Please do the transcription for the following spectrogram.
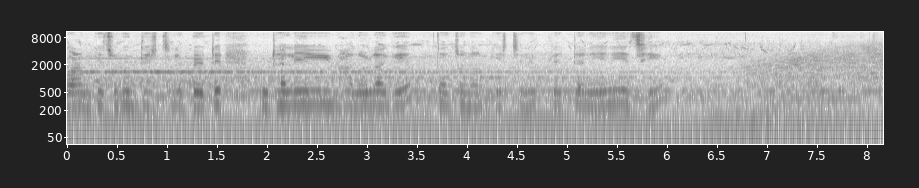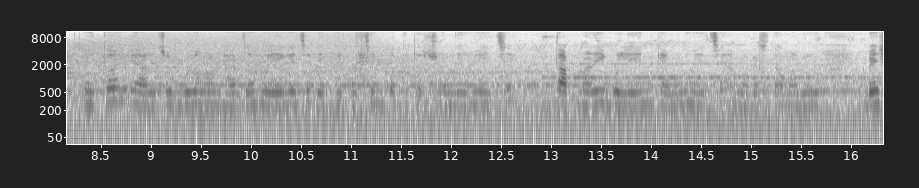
গরম কিছু কিন্তু স্টিলের প্লেটে উঠালেই ভালো লাগে। তার জন্য আর কি স্টিলের প্লেটটা নিয়ে নিয়েছি। এই তো, এই আলু চপগুলো আমার ভাজা হয়ে গেছে দেখতে পাচ্ছেন কতটা সুন্দর হয়েছে। তো আপনারাই বলিয়েন কেমন হয়েছে, আমার কাছে তো আমারগুলো বেশ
